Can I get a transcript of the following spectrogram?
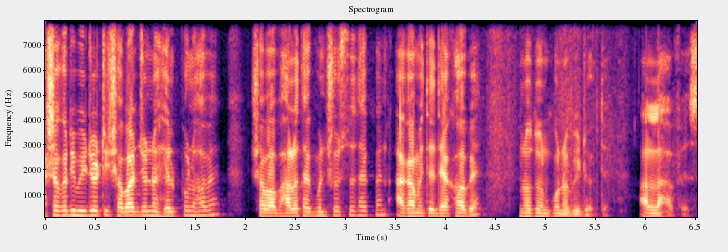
আশা করি ভিডিওটি সবার জন্য হেল্পফুল হবে। সবাই ভালো থাকবেন, সুস্থ থাকবেন। আগামীতে দেখা হবে নতুন কোনো ভিডিওতে। আল্লাহ হাফেজ।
